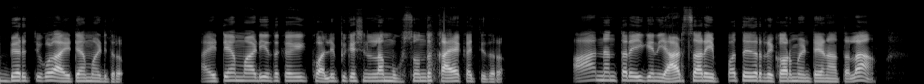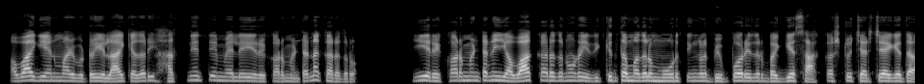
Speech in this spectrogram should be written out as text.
ಅಭ್ಯರ್ಥಿಗಳು ಐ ಟಿ ಐ ಮಾಡಿದರು. ಐ ಟಿ ಐ ಮಾಡಿ ಇದಕ್ಕಾಗಿ ಕ್ವಾಲಿಫಿಕೇಷನ್ ಎಲ್ಲ ಮುಗಿಸೊಂದು ಕಾಯಕತ್ತಿದ್ರು. ಆ ನಂತರ ಈಗೇನು ಎರಡು ಸಾವಿರ ಇಪ್ಪತ್ತೈದರ ರಿಕ್ವೈರ್ಮೆಂಟ್ ಏನಾತಲ್ಲ, ಅವಾಗ ಏನು ಮಾಡಿಬಿಟ್ರು ಇಲಾಖೆದವ್ರು ಈ ಹತ್ತನೇತಿ ಮೇಲೆ ಈ ರಿಕ್ವೈರ್ಮೆಂಟನ್ನು ಕರೆದ್ರು. ಈ ರಿಕ್ವೈರ್ಮೆಂಟನ್ನು ಯಾವಾಗ ಕರೆದ್ರು ನೋಡಿ ಇದಕ್ಕಿಂತ ಮೊದಲು ಮೂರು ತಿಂಗಳು ಬಿಫೋರ್ ಇದ್ರ ಬಗ್ಗೆ ಸಾಕಷ್ಟು ಚರ್ಚೆ ಆಗೈತೆ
